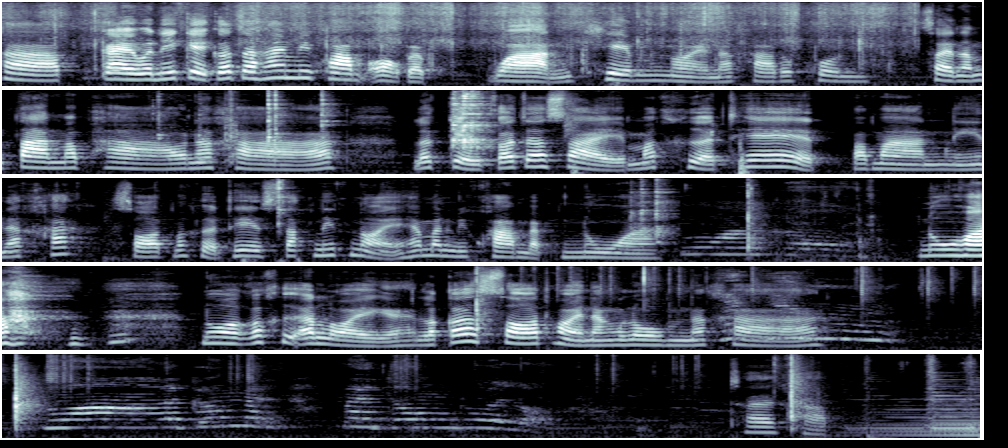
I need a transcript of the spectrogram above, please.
ครับ ไก่วันนี้เกดก็จะให้มีความออกแบบหวานเค็มหน่อยนะคะ ทุกคนใส่น้ำตาลมะพร้าวนะคะ แล้วเกดก็จะใส่มะเขือเทศประมาณนี้นะคะ ซอสมะเขือเทศสักนิดหน่อยให้มันมีความแบบนัว นัวคืออะไรนัว นัวก็คืออร่อยไง แล้วก็ซอสหอยนางรมนะคะอืมนัวแล้วก็ไม่ไม่ต้องด้วยเหรอ ใช่ครับ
